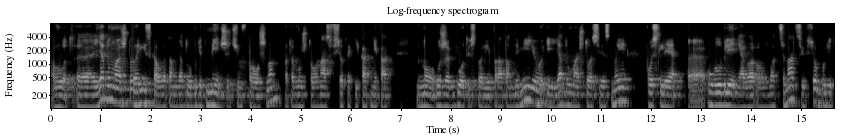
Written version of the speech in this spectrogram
Вот. Э, я думаю, что рисков в этом году будет меньше, чем в прошлом, потому что у нас все-таки как-никак, но уже год истории про пандемию, и я думаю, что с весны после э, углубления в вакцинации все будет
